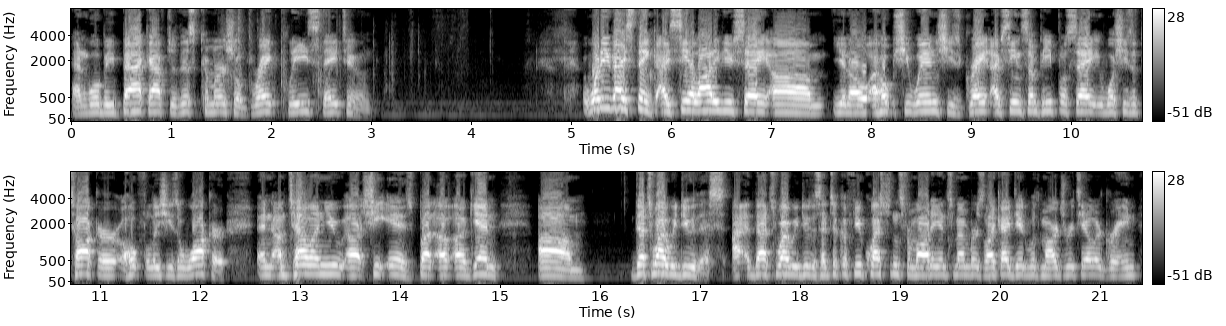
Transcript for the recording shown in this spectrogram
and we'll be back after this commercial break. Please stay tuned. What do you guys think? I see a lot of you say, um, you know, I hope she wins. She's great. I've seen some people say, well, she's a talker. Hopefully, she's a walker. And I'm telling you, uh, she is. But uh, again, um, that's why we do this. I, that's why we do this. I took a few questions from audience members, like I did with Marjorie Taylor Greene.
